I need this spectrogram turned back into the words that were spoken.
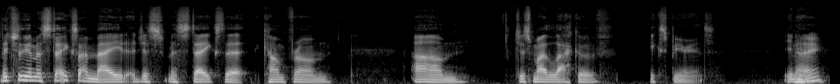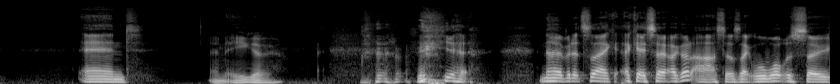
literally the mistakes I made are just mistakes that come from um, just my lack of experience, you know? Mm. And an ego. yeah. No, but it's like, okay, so I got asked, I was like, well, what was so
